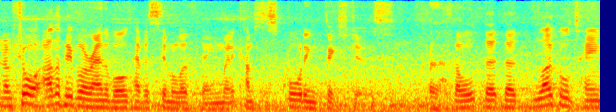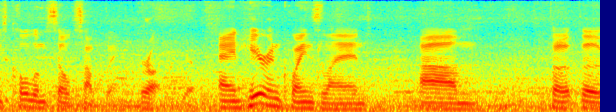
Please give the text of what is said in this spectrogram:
and I'm sure other people around the world have a similar thing when it comes to sporting fixtures. The, the, the local teams call themselves something. Right. Yeah. And here in Queensland, um, for, for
